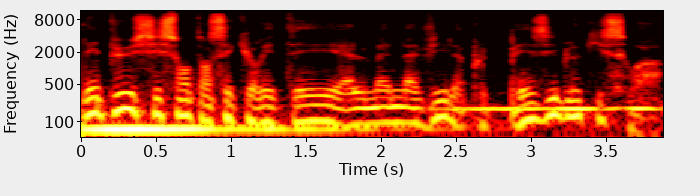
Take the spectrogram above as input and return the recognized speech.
Les puces y sont en sécurité et elles mènent la vie la plus paisible qui soit.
